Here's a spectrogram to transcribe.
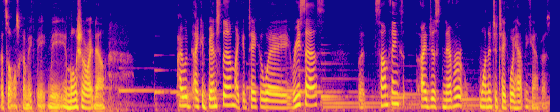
That's almost gonna make me, me emotional right now. I would I could bench them, I could take away recess, but some things I just never wanted to take away Happy Campus.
